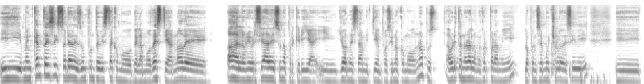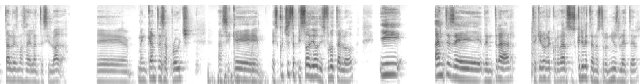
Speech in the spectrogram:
Y me encanta esa historia desde un punto de vista como de la modestia, no de, ah, la universidad es una porquería y yo necesitaba mi tiempo, sino como, no, pues ahorita no era lo mejor para mí, lo pensé mucho, lo decidí y tal vez más adelante sí lo haga. Eh, me encanta ese approach, así que escucha este episodio, disfrútalo y antes de, de entrar, te quiero recordar, suscríbete a nuestro newsletter.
